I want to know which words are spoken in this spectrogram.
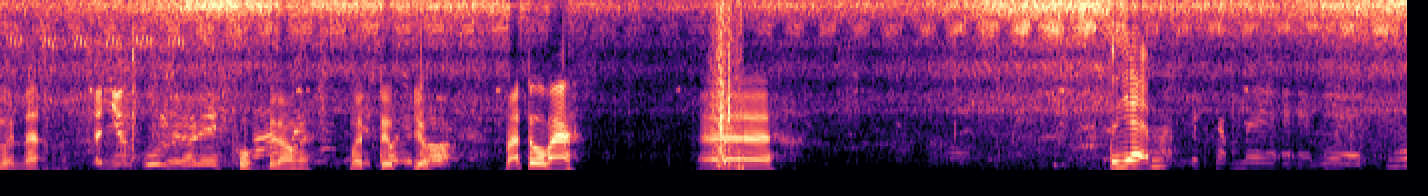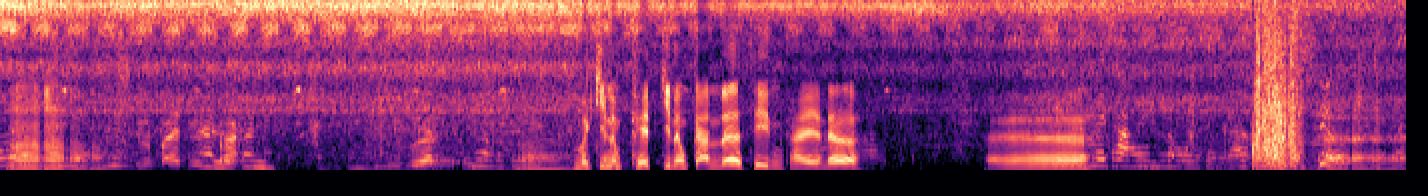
มืดแล้วจะยังพูดอยู่แล้วนี่ผูกพี่น้องเลยมืดตึบอยู่ มาตู้มาเออ ตัวแย่มแม่แม่อืมอืมอืมอืมถือไปถือไปมีเพื่อนอืมเมื่อกินน้ำเค็ดกินน้ำกันเด้อซีนไข่เด้อเออไม่ทำเราจะทเออเออเออ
